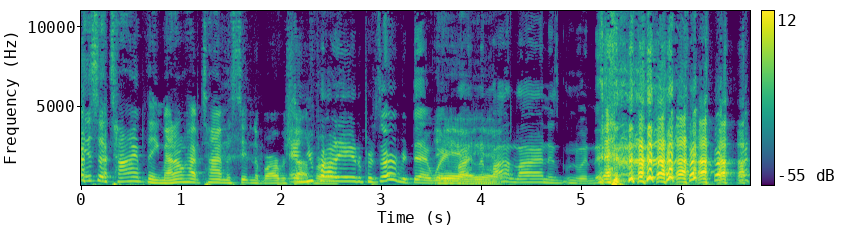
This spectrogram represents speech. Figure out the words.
it's a time thing, man. I don't have time to sit in the barbershop. and you probably able to preserve it that way. Yeah, my, yeah. my line is.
